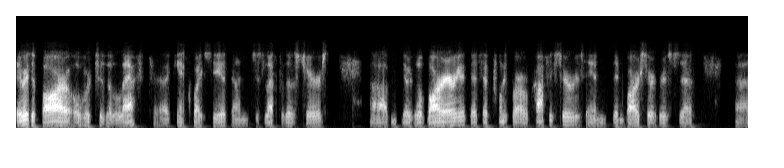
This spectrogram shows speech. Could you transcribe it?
There is a bar over to the left. I can't quite see it. I'm just left of those chairs. Uh, there's a little bar area that's a 24-hour coffee service and then bar service uh, uh,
